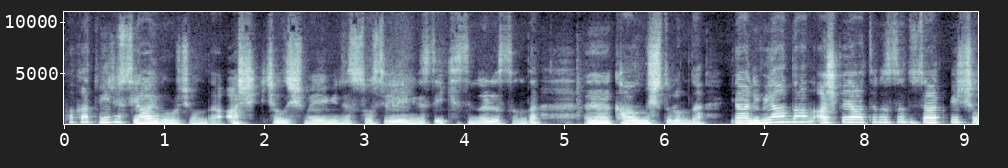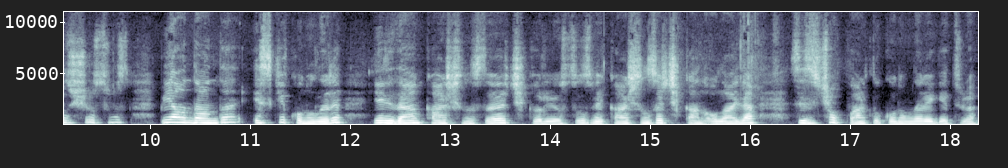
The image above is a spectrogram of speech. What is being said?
Fakat Venüs Yay burcunda aşk çalışma eviniz, sosyal eviniz ikisinin arasında kalmış durumda. Yani bir yandan aşk hayatınızı düzeltmeye çalışıyorsunuz. Bir yandan da eski konuları yeniden karşınıza çıkarıyorsunuz ve karşınıza çıkan olaylar sizi çok farklı konumlara getiriyor.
